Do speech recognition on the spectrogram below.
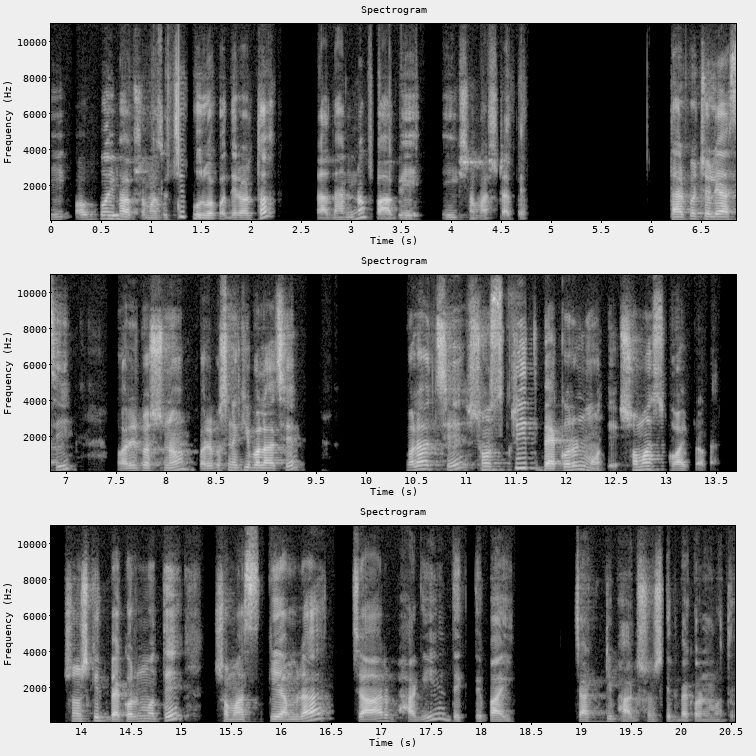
এই অব্যয় ভাব সমাস হচ্ছে পূর্বপদের অর্থ প্রাধান্য পাবে এই সমাসটাতে। তারপর চলে আসি পরের প্রশ্ন। পরের প্রশ্নে কি বলা আছে? বলা হচ্ছে সংস্কৃত ব্যাকরণ মতে সমাস কয় প্রকার? সংস্কৃত ব্যাকরণ মতে সমাজকে আমরা চার ভাগে দেখতে পাই। চারটি ভাগ সংস্কৃত ব্যাকরণ মতে।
